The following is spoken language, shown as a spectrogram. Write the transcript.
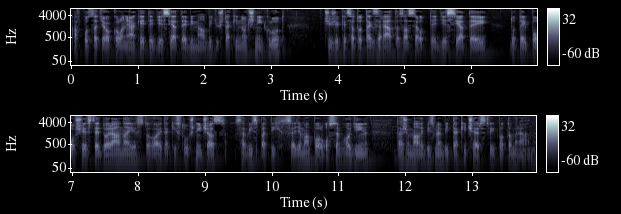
a v podstate okolo nejakej tej desiatej by mal byť už taký nočný kľud. Čiže keď sa to tak zráta zase od tej desiatej do tej pol šiestej do rána je z toho aj taký slušný čas sa vyspať tých 7,5-8 hodín, takže mali by sme byť taký čerství potom ráno.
